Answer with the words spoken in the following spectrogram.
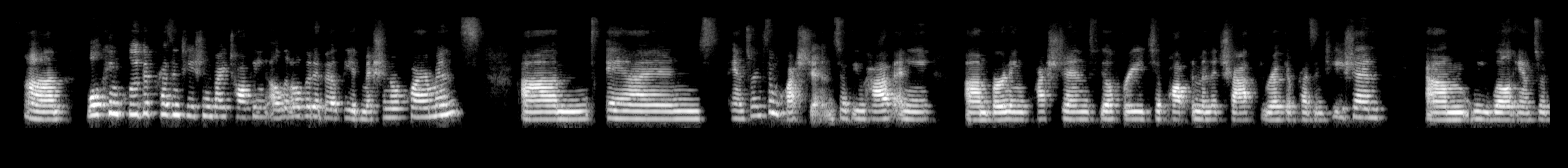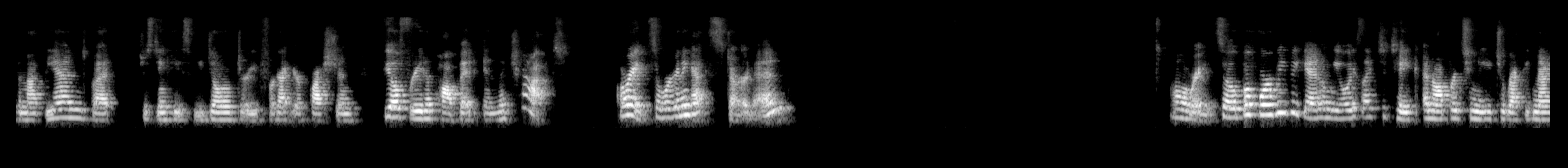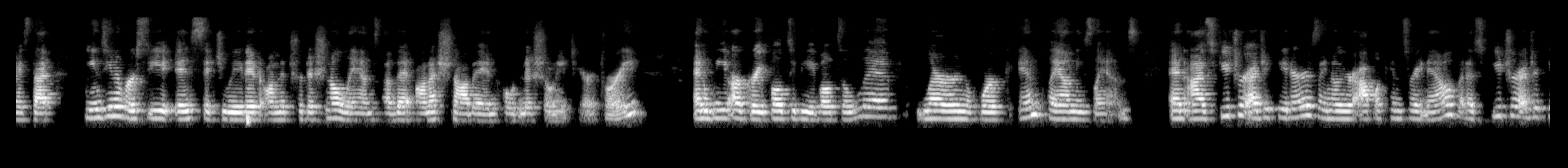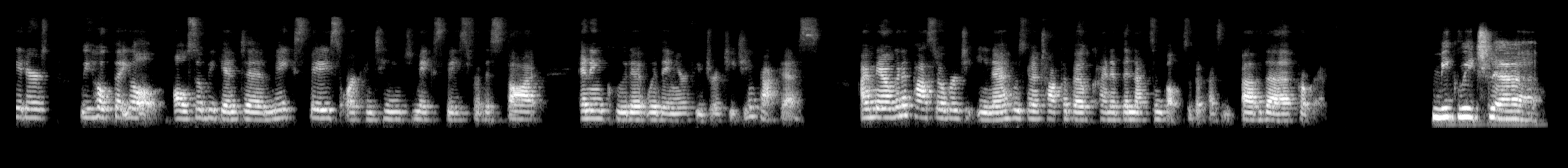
Um, we'll conclude the presentation by talking a little bit about the admission requirements um, and answering some questions. So if you have any um, burning questions, feel free to pop them in the chat throughout the presentation. Um, we will answer them at the end, but just in case we don't or you forgot your question, feel free to pop it in the chat. All right, so we're going to get started. All right, so before we begin, we always like to take an opportunity to recognize that Queen's University is situated on the traditional lands of the Anishinaabe and Haudenosaunee territory, and we are grateful to be able to live, learn, work, and play on these lands. And as future educators, I know you're applicants right now, but as future educators, we hope that you'll also begin to make space or continue to make space for this thought and include it within your future teaching practice. I'm now going to pass it over to Ina, who's going to talk about kind of the nuts and bolts of the present of the program. Miigwech,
